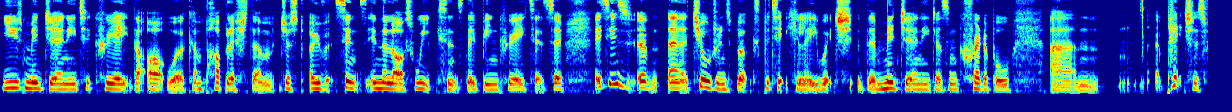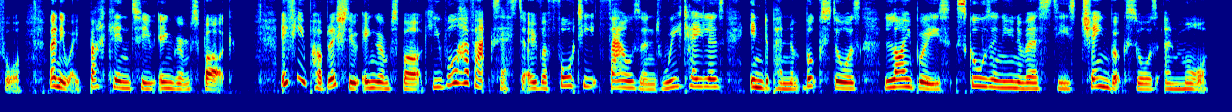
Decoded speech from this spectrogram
use Midjourney to create the artwork and publish them just over since in the last week since they've been created. So it is um, uh, children's books, particularly, which the Midjourney does incredible um, pictures for. But anyway, back into Ingram Spark. If you publish through Ingram Spark, you will have access to over 40,000 retailers, independent bookstores, libraries, schools and universities, chain bookstores, and more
